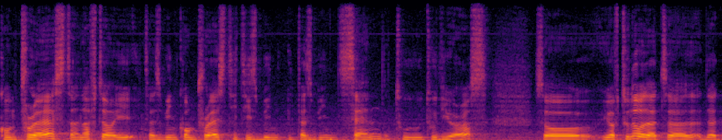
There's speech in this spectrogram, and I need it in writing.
compressed. And after it has been compressed, it, is been, it has been sent to, to the Earth. So you have to know that, uh, that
